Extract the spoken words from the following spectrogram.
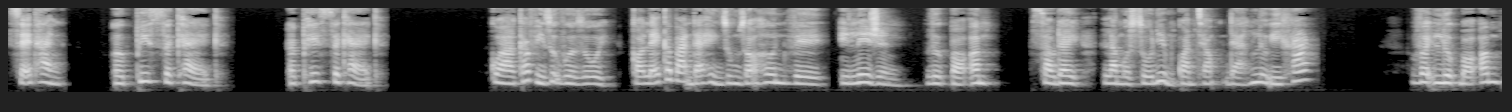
sẽ thành a piece of cake. A piece of cake. Qua các ví dụ vừa rồi, có lẽ các bạn đã hình dung rõ hơn về elision, lược bỏ âm. Sau đây là một số điểm quan trọng đáng lưu ý khác. Vậy lược bỏ âm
